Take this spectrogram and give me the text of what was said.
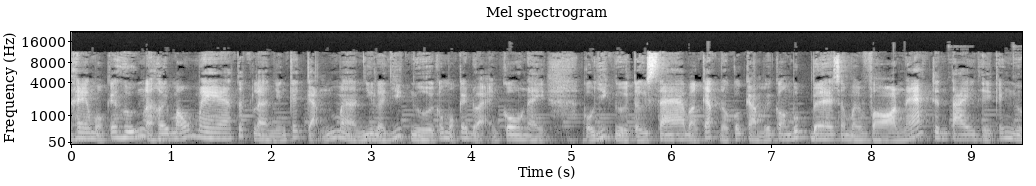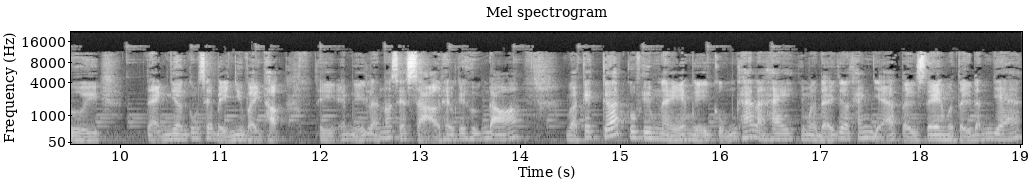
theo một cái hướng là hơi máu me, tức là những cái cảnh mà như là giết người, có một cái đoạn cô này cổ giết người từ xa bằng cách rồi có cầm cái con búp bê xong rồi vò nát trên tay thì cái người nạn nhân cũng sẽ bị như vậy thật. Thì em nghĩ là nó sẽ sợ theo cái hướng đó. Và cái kết của phim này em nghĩ cũng khá là hay, nhưng mà để cho khán giả tự xem và tự đánh giá.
